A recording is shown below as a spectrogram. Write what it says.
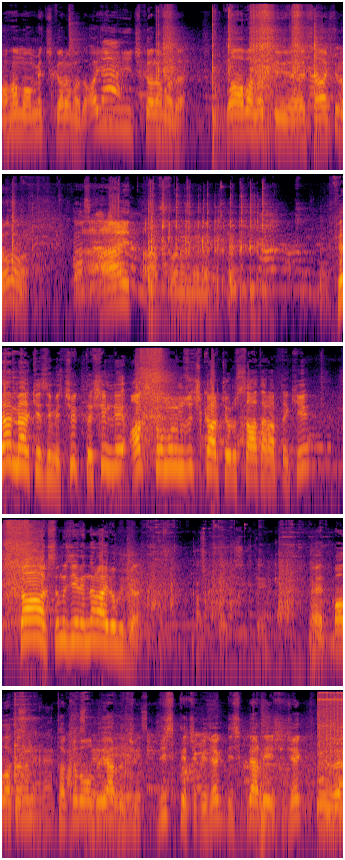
Aha Muhammed çıkaramadı. Ay çıkaramadı. Baba nasıl ya? Sakin ol ama. Ay aslanım benim. Fren merkezimiz çıktı. Şimdi aks somurumuzu çıkartıyoruz sağ taraftaki. Sağ aksımız yerinden ayrılacak. Evet balatanın takılı olduğu yerde çık. Disk de çıkacak. Diskler değişecek. Böyle.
